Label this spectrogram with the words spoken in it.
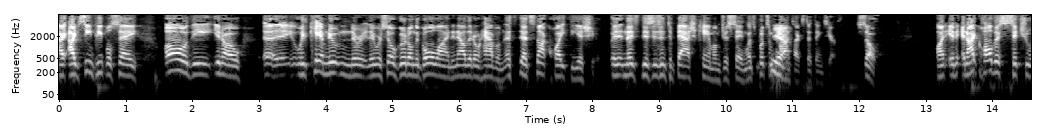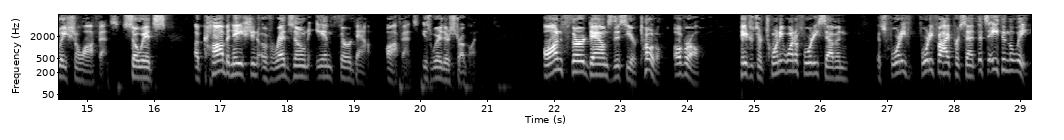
I, I've seen people say, oh, the, you know, uh, with Cam Newton, they were so good on the goal line, and now they don't have him. That's that's not quite the issue. And this, this isn't to bash Cam. I'm just saying, let's put some yeah. context to things here. So, on and, and I call this situational offense. So it's a combination of red zone and third down offense is where they're struggling. On third downs this year, total overall, Patriots are 21 of 47. It's 40, 45%. That's eighth in the league.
